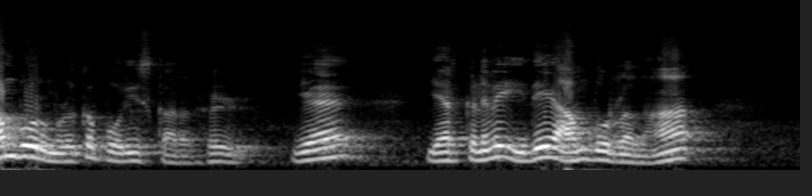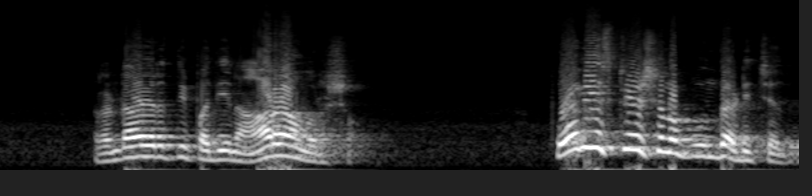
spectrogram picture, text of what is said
ஆம்பூர் முழுக்க போலீஸ்காரர்கள். ஏன்? ஏற்கனவே இதே ஆம்பூரில் தான் ரெண்டாயிரத்தி பதினாறாம் வருஷம் போலீஸ் ஸ்டேஷனை பூந்து அடித்தது.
